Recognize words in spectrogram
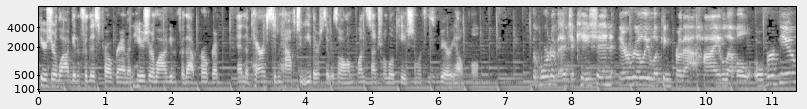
Here's your login for this program and here's your login for that program. And the parents didn't have to either. So it was all in one central location, which was very helpful. The Board of Education, they're really looking for that high level overview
